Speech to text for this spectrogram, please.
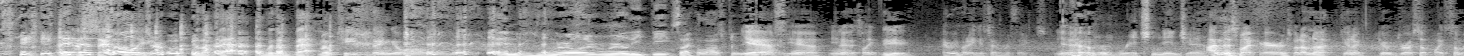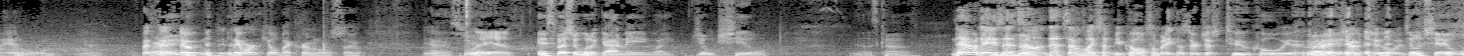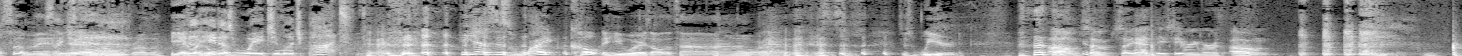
it's so essentially, true. with a bat with a bat motif thing going on." And really, really deep psychological. yeah, yeah, you know, it's like, dude, everybody gets over things. You A know, rich ninja. I miss my parents, but I'm not gonna go dress up like some animal, and you know. But Right. no, they weren't killed by criminals, so you know. That's oh, Yeah, true. yeah. Especially with a guy named like Joe Chill. Yeah, that's kind of Nowadays, that sound, that sounds like something you call somebody because they're just too cool. You know, Right. Joe Chill. Joe Chill. What's up, man? like, What's yeah. going on, brother? He He, has does, like he a- does way too much pot. He has this white coat that he wears all the time. I don't know why. It's just, just weird. Um, so so yeah, DC Rebirth. Um,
